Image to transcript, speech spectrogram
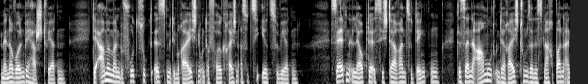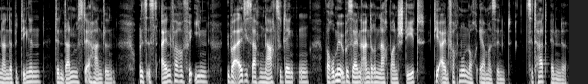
Männer wollen beherrscht werden. Der arme Mann bevorzugt es, mit dem Reichen und Erfolgreichen assoziiert zu werden. Selten erlaubt er es sich daran zu denken, dass seine Armut und der Reichtum seines Nachbarn einander bedingen, denn dann müsste er handeln. Und es ist einfacher für ihn, über all die Sachen nachzudenken, warum er über seinen anderen Nachbarn steht, die einfach nur noch ärmer sind. Zitat Ende.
